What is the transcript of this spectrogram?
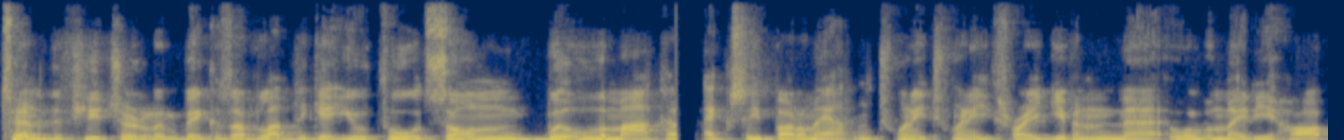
turn to the future a little bit because I'd love to get your thoughts on will the market actually bottom out in 2023 given uh, all the media hype?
